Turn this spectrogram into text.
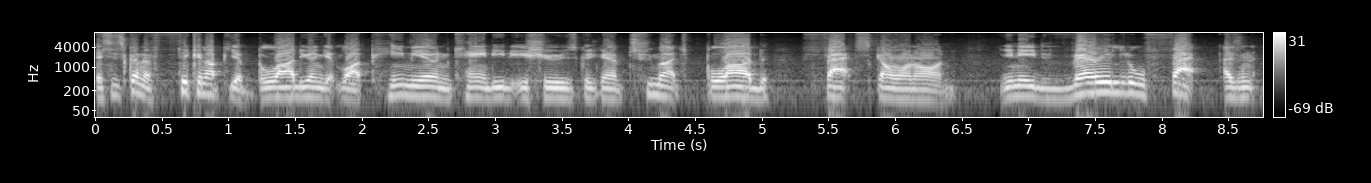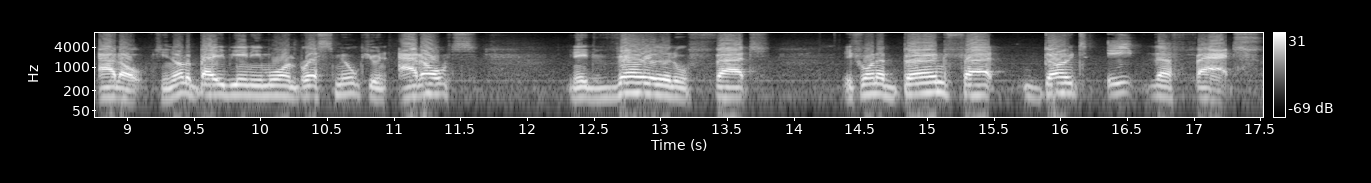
it's just going to thicken up your blood. You're going to get lipemia and candida issues because you're going to have too much blood fats going on. You need very little fat as an adult. You're not a baby anymore in breast milk, you're an adult. You need very little fat. If you want to burn fat, don't eat the fat.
